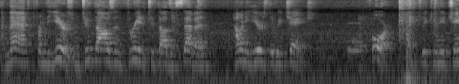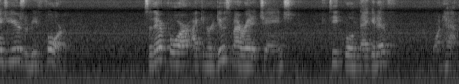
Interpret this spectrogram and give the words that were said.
And then from the years from 2003 to 2007, how many years did we change? Four. So you can change of years would be four. So therefore, I can reduce my rate of change to equal negative one half.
